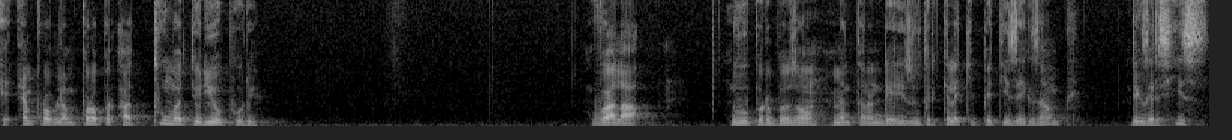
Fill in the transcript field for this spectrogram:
est un problème propre à tout matériau poreux. Voilà, nous vous proposons maintenant de résoudre quelques petits exemples d'exercices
